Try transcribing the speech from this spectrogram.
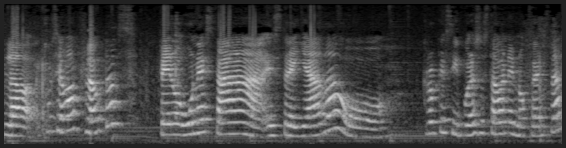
¿cómo se llaman? Flautas. Pero una está estrellada o creo que sí, por eso estaban en oferta.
